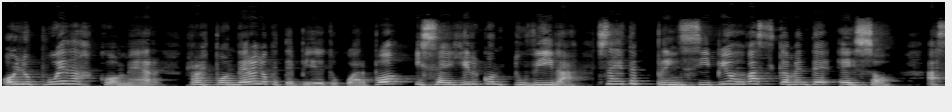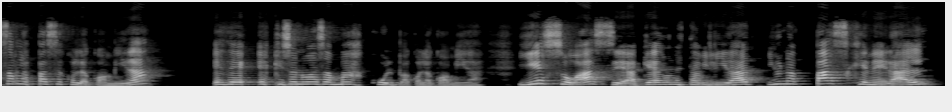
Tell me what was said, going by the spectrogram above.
hoy lo puedas comer, responder a lo que te pide tu cuerpo y seguir con tu vida. Entonces este principio es básicamente eso, hacer las paces con la comida es, de, es que ya no haya más culpa con la comida. Y eso hace a que haya una estabilidad y una paz general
